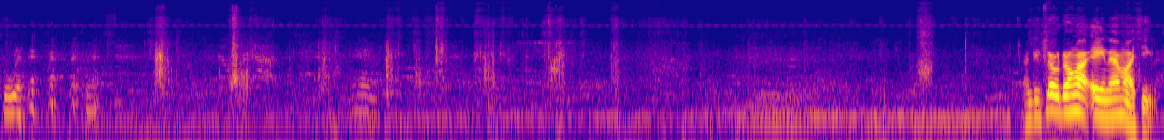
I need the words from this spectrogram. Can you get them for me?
ဆိုးတယ် အဒီလောက်တော့ကအိမ်ထဲမှာရှိလား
